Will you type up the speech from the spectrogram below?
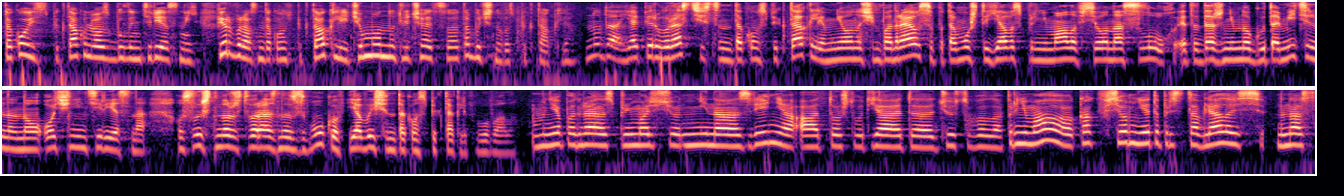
такой спектакль у вас был интересный. Первый раз на таком спектакле, и чем он отличается от обычного спектакля? Ну да, я первый раз чисто на таком спектакле. Мне он очень понравился, потому что я воспринимала все на слух. Это даже немного утомительно, но очень интересно. Услышать множество разных звуков. Я бы еще на таком спектакле побывала. Мне понравилось принимать все не на зрение, а то, что вот я это чувствовала, принимала, как все мне это представлялось. На нас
